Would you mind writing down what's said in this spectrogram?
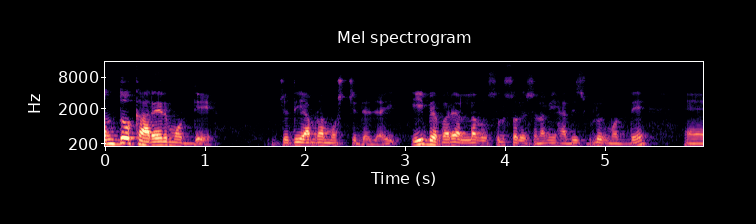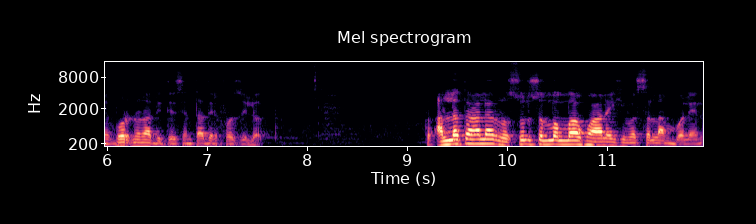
অন্ধকারের মধ্যে যদি আমরা মসজিদে যাই, এই ব্যাপারে আল্লাহ রসুল সাল্লাম এই হাদিসগুলোর মধ্যে বর্ণনা দিতেছেন তাদের ফজিলত। তো আল্লাহ তাল্লাহ রসুল সাল্লাহ আলহি ওয়াসাল্লাম বলেন,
